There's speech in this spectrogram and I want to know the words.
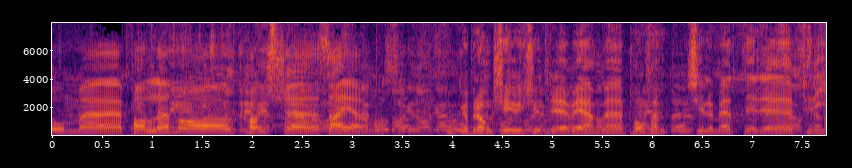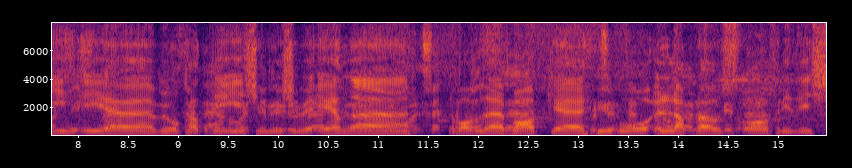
om uh, pallen og kanskje seieren også. Tok jo bronse i U23-VM på 15 km fri i Vuokatti i 2021. det var vel bak Hugo Laplaus og Friedrich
